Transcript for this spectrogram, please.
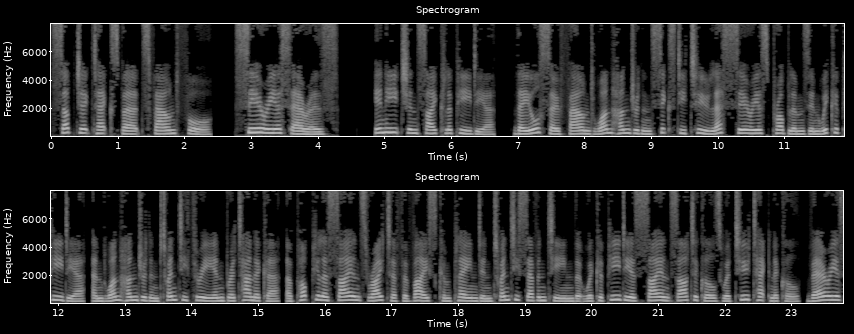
Subject experts found four serious errors in each encyclopedia. They also found 162 less serious problems in Wikipedia, and 123 in Britannica. A popular science writer for Vice complained in 2017 that Wikipedia's science articles were too technical. Various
